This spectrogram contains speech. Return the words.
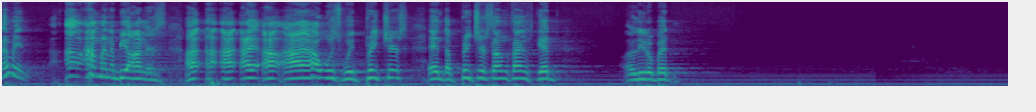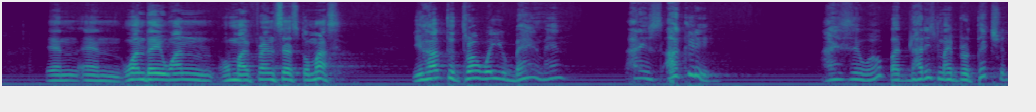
I mean, I, am going to be honest. I, I, I, I, I was with preachers, and the preachers sometimes get a little bit. And, and one day, one of my friends says, Tomas, you have to throw away your band, man. That is ugly. I said, Well, but that is my protection.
